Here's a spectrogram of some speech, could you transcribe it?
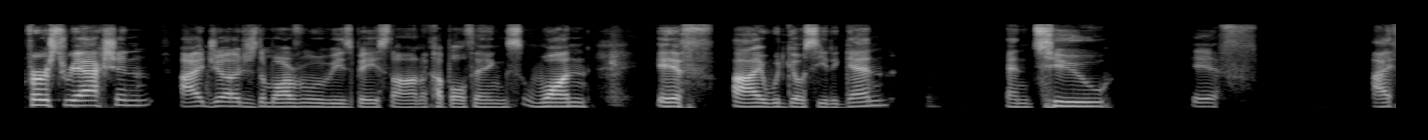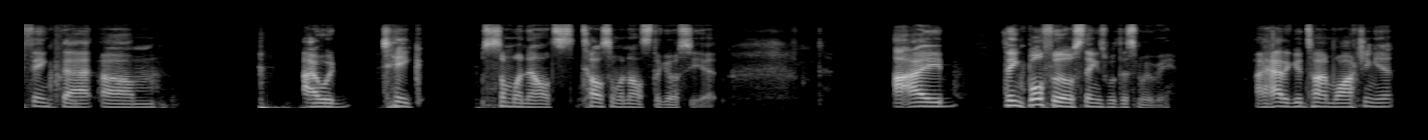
first reaction, I judge the Marvel movies based on a couple of things. One, if I would go see it again, and two, if I think that um, I would take someone else, tell someone else to go see it. I think both of those things with this movie. I had a good time watching it.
